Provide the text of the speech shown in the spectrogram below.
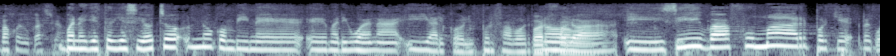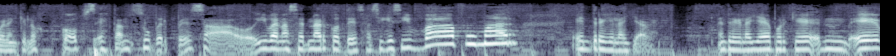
bajo educación. Bueno, y este 18 no combine eh, marihuana y alcohol, por favor, Por no favor. lo haga. Y sí. va a fumar, porque recuerden que los cops están súper pesados y van a hacer narcotes, así que si va a fumar, entregue la llave. Entregue la llave porque mm, eh,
